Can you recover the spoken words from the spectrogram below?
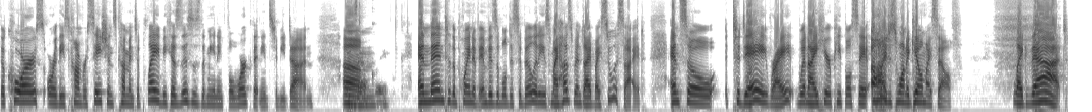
the course or these conversations come into play because this is the meaningful work that needs to be done. Um Exactly. And then to the point of invisible disabilities, my husband died by suicide. And so today, right, when I hear people say, "Oh, I just want to kill myself." Like that,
